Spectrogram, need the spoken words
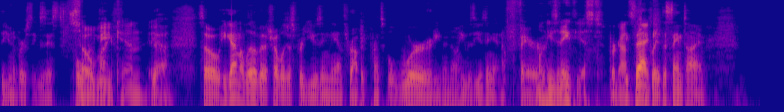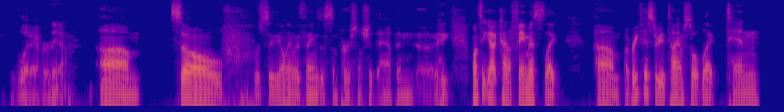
the universe exists for So we can. Yeah. Yeah. So he got in a little bit of trouble just for using the anthropic principle word, even though he was using it in a fair. Well, he's an atheist, for God's exactly at the same time. Whatever. Yeah. Um. So let's see. The only other things is some personal shit that happened. Uh, he once he got kind of famous, like um, a brief history of time sold like ten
